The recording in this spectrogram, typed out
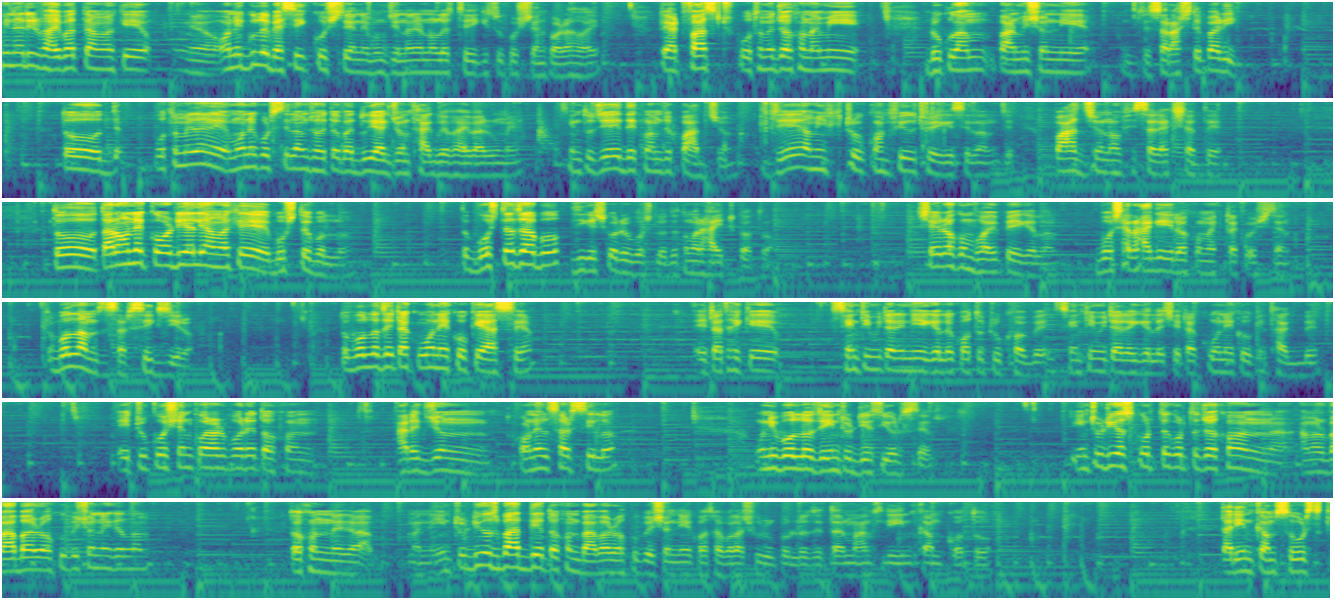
প্রিলিমিনারির ভাইভাতে আমাকে অনেকগুলো বেসিক কোশ্চেন এবং জেনারেল নলেজ থেকে কিছু কোশ্চেন করা হয়। তো অ্যাট ফার্স্ট প্রথমে যখন আমি ঢুকলাম পারমিশন নিয়ে যে, স্যার, আসতে পারি? তো প্রথমে মনে করছিলাম যে হয়তো বা দুই একজন থাকবে ভাইবার রুমে কিন্তু যে দেখলাম যে পাঁচজন, যে আমি একটু কনফিউজ হয়ে গেছিলাম যে, পাঁচজন অফিসার একসাথে। তো তারা অনেক কর্ডিয়ালি আমাকে বসতে বলল। তো বসতে যাব, জিজ্ঞেস করে বসল যে, তোমার হাইট কত? সেই রকম ভয় পেয়ে গেলাম। বসার আগে এরকম একটা কোশ্চেন তো বললাম যে, স্যার সিক্স জিরো তো বলল যে, এটা কোন এককে আছে? এটা থেকে সেন্টিমিটারে নিয়ে গেলে কতটুক হবে? সেন্টিমিটারে গেলে সেটা কোন এককে থাকবে? একটু কোশ্চেন করার পরে তখন আরেকজন কর্নেল স্যার ছিল। উনি বলল যে ইন্ট্রোডিউস ইউর সেলফ ইন্ট্রোডিউস করতে করতে যখন আমার বাবার অকুপেশনে গেলাম, তখন মানে ইন্ট্রোডিউস বাদ দিয়ে তখন বাবার অকুপেশন নিয়ে কথা বলা শুরু করল যে, তার মান্থলি ইনকাম কত? তার ইনকাম সোর্স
